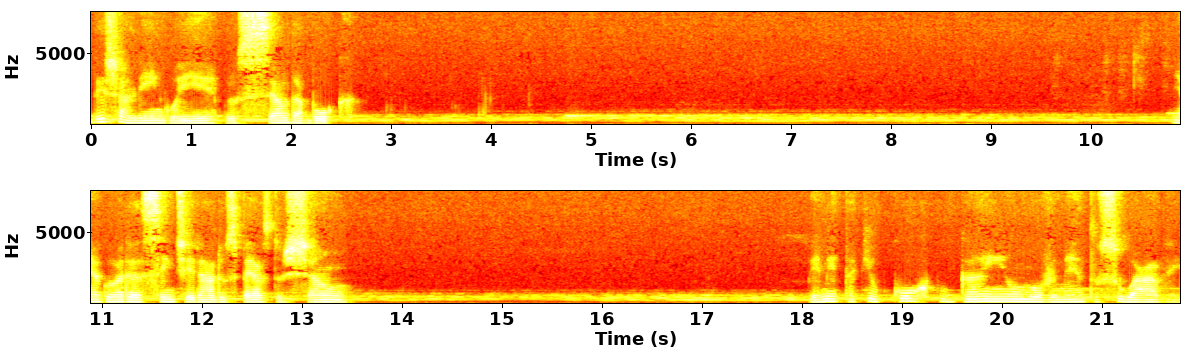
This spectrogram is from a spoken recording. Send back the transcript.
Deixa a língua ir para o céu da boca. E agora, sem tirar os pés do chão, Permita que o corpo ganhe um movimento suave.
